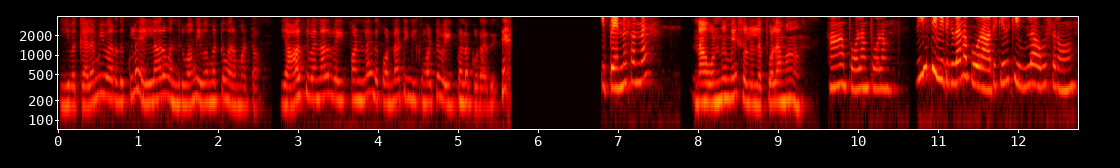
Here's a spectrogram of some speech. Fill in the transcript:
இவ கிளம்பி வரதுக்குள்ள எல்லாரும் வந்துருவாங்க. இவ மட்டும் வரமாட்டான் யாருக்கு வேணாலும் வெயிட் பண்ணலாம். இந்த பொண்டாட்டிங்களுக்கு மட்டும் வெயிட் பண்ணக்கூடாது. இப்போ என்ன சொன்ன? நான் ஒண்ணுமே சொல்லல. போலாமா? ஆ போகலாம் போகலாம் பிரீத்தி வீட்டுக்கு தானே போகிறோம் அதுக்கு எதுக்கு இவ்வளோ அவசரம்?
